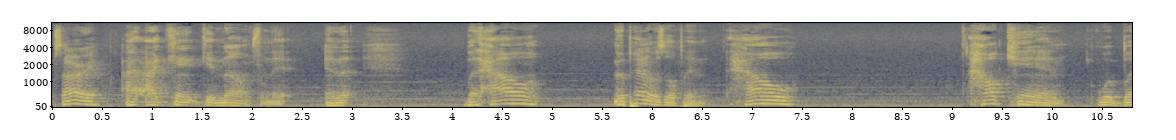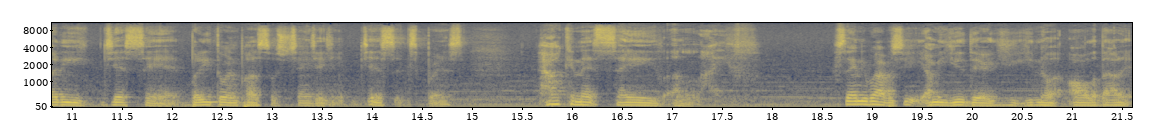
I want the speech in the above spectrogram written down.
Sorry. I, I can't get numb from that. And but how the panel is open. How how can what Buddy just said, Buddy Thornton Public Change Agent just expressed, how can that save a life? Sande Roberts, you, I mean, you're there, you, you know all about it.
